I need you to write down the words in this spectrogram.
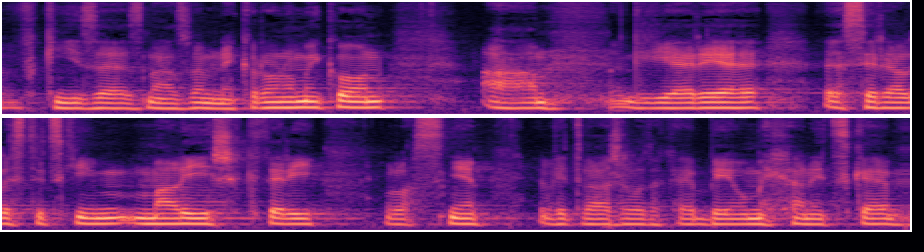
v knize s názvem Necronomicon. A Giger je surrealistický malíř, který vlastně vytvářel také biomechanické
